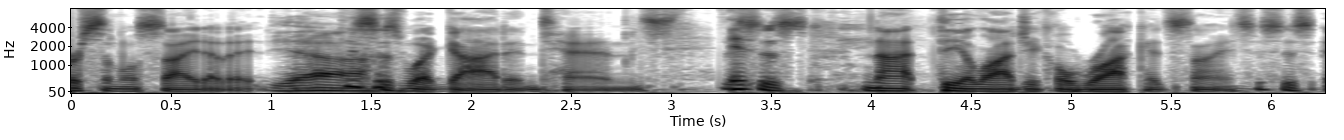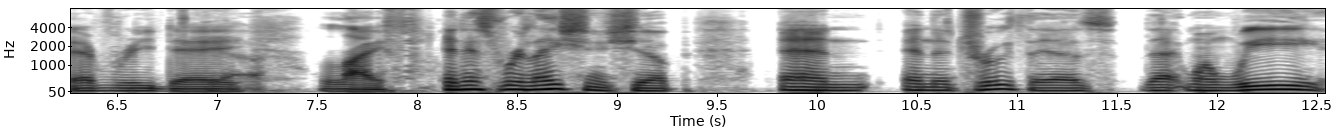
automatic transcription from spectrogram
personal side of it. yeah This is what God intends. This is not theological rocket science. This is everyday Yeah. life. And it's relationship and and the truth is that when we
